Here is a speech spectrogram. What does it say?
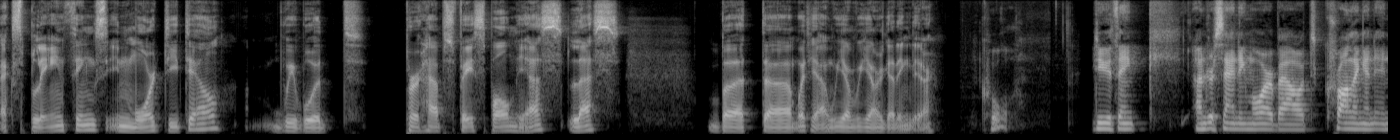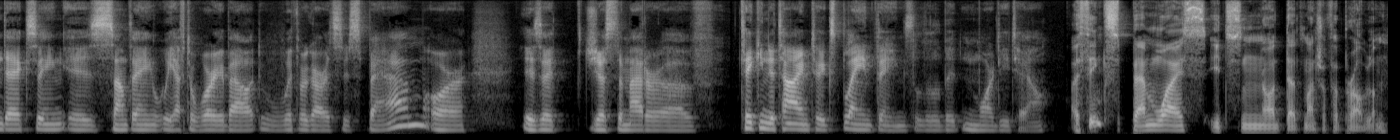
explain things in more detail. We would perhaps facepalm, yes, less, but uh, but yeah, we are we are getting there. Cool. Do you think understanding more about crawling and indexing is something we have to worry about with regards to spam, or is it just a matter of taking the time to explain things a little bit in more detail? I think spam wise, it's not that much of a problem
